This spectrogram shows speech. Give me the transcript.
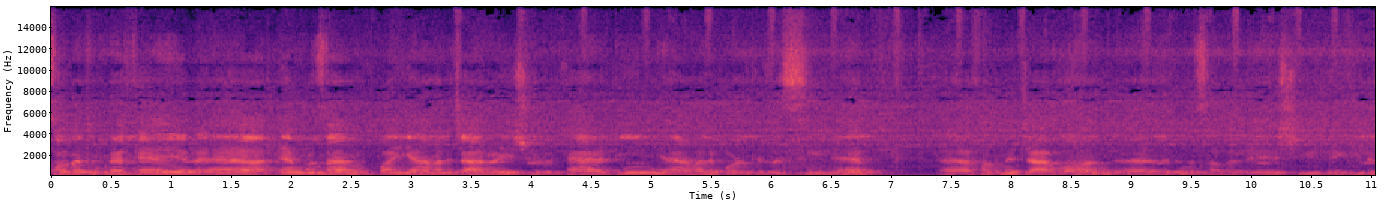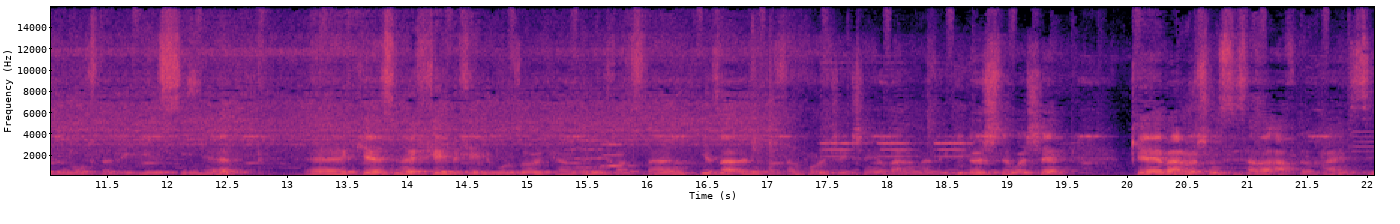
صحبتون بخیر. امروز هم با یه عمل جراحی شروع کردیم یه عمل پروتز سینه. خانم جوان بدون سابقه شیردگی بدون افتادگی سینه که سینه خیلی خیلی بزرگ هم نمی‌خواستن. یه ذره می‌خواستن projection یا برآمدگی داشته باشه که براشون 375 سی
